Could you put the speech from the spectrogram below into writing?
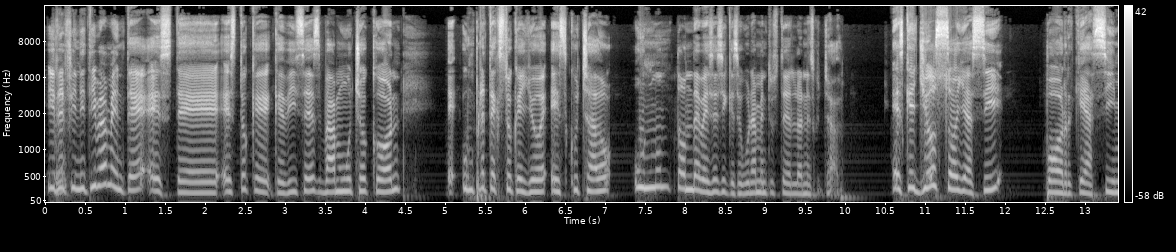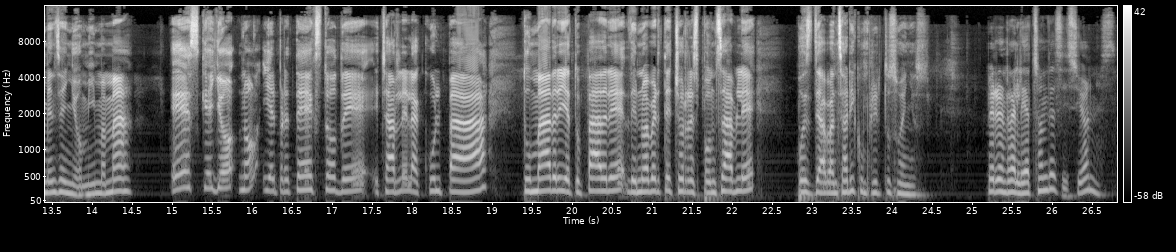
Y definitivamente, este, esto que, que dices va mucho con eh, un pretexto que yo he escuchado un montón de veces y que seguramente ustedes lo han escuchado. Es que yo soy así porque así me enseñó mi mamá. Es que yo, ¿no? Y el pretexto de echarle la culpa a tu madre y a tu padre de no haberte hecho responsable, pues de avanzar y cumplir tus sueños. Pero en realidad son decisiones.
